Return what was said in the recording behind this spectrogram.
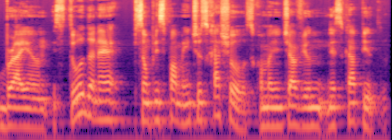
o Brian estuda, né, são principalmente os cachorros, como a gente já viu nesse capítulo.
